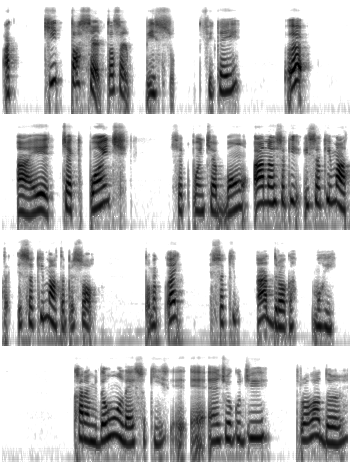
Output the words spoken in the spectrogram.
Aqui tá certo, tá certo. Isso. Fica aí. Uh. Aê, checkpoint. Checkpoint é bom. Ah, não, isso aqui, isso aqui mata. Isso aqui mata, pessoal. Toma. Ai, isso aqui. Ah, droga. Morri. Cara, me dá um olé isso aqui. É, é, é, jogo de trollador.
